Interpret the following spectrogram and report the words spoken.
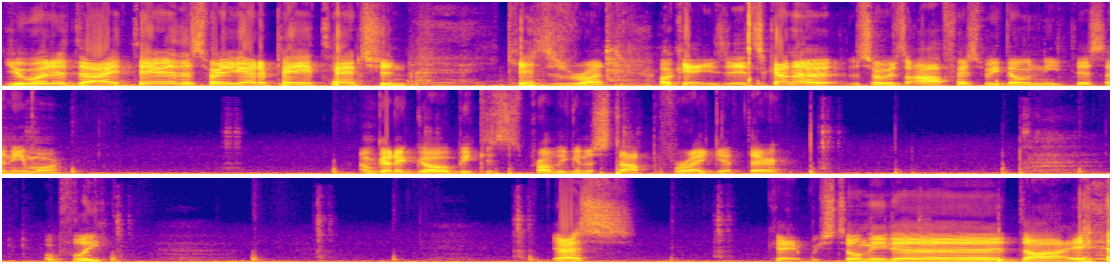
You would have died there? That's why you gotta pay attention. you can't just run. Okay, it's gonna... So it's office. We don't need this anymore. I'm gonna go because it's probably gonna stop before I get there. Hopefully. Yes? Okay, we still need to die.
